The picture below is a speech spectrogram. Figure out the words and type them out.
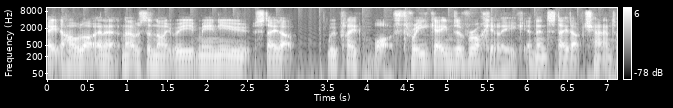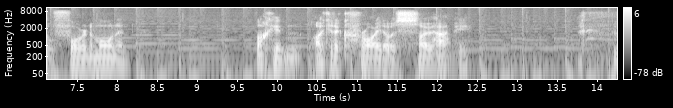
Ate the whole lot in it, and that was the night we, me and you stayed up. We played what three games of Rocket League, and then stayed up chatting until four in the morning. Fucking, I could have cried. I was so happy.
